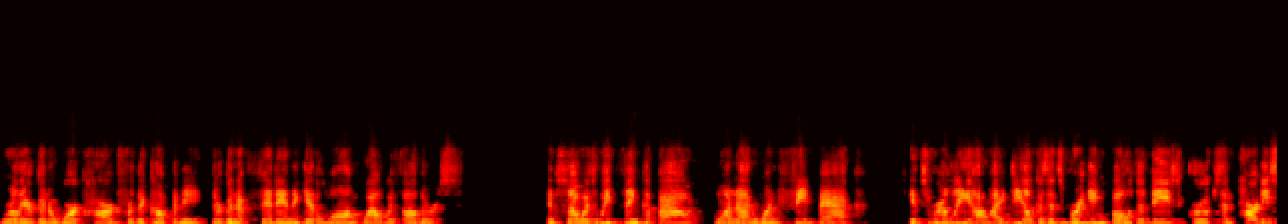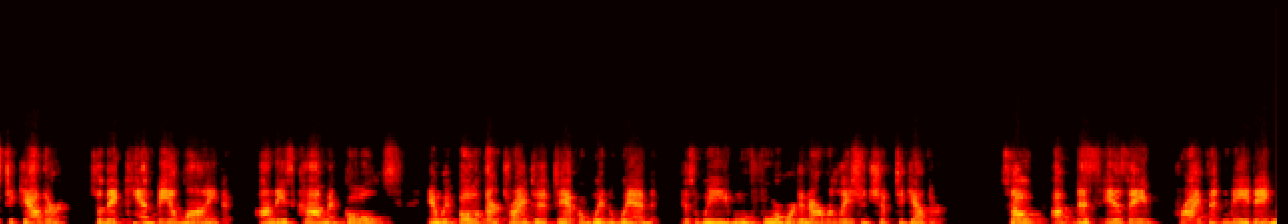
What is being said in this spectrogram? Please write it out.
really are going to work hard for the company. They're going to fit in and get along well with others. And so as we think about one-on-one feedback, it's really um, ideal because it's bringing both of these groups and parties together so they can be aligned on these common goals. And we both are trying to, to have a win-win as we move forward in our relationship together. So uh, this is a private meeting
